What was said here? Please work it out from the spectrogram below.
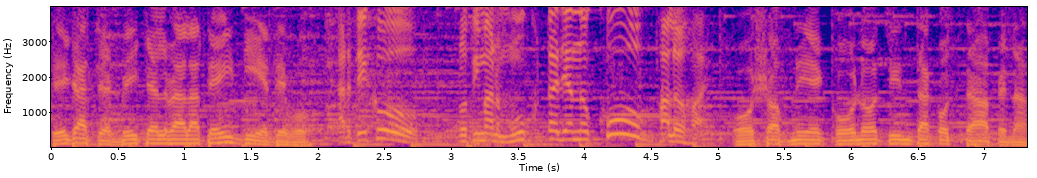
ঠিক আছে বিকেল বেলাতেই দিয়ে দেব। আর দেখো প্রতিমার মুখটা যেন খুব ভালো হয়। ওসব নিয়ে কোনো চিন্তা করতে হবে না।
